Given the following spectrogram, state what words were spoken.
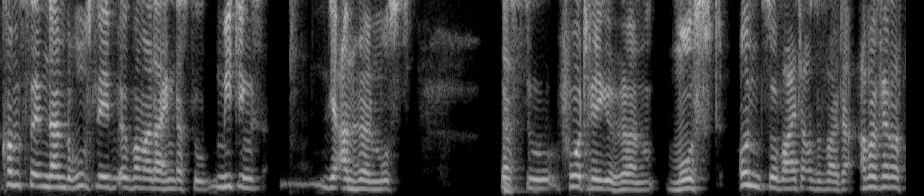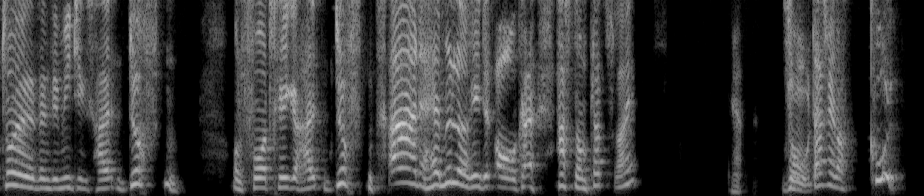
kommst du in deinem Berufsleben irgendwann mal dahin, dass du Meetings dir anhören musst, dass du Vorträge hören musst und so weiter und so weiter. Aber wäre doch toll, wenn wir Meetings halten dürften und Vorträge halten dürften. Ah, der Herr Müller redet. Oh, hast du noch einen Platz frei? Ja. So, das wäre doch cool.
